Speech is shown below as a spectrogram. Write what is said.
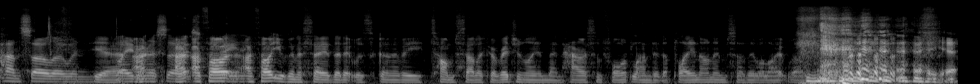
Han Solo and Yeah, Blade I, Runner. So I, I thought crazy. I thought you were going to say that it was going to be Tom Selleck originally, and then Harrison Ford landed a plane on him, so they were like, "Well, yeah.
